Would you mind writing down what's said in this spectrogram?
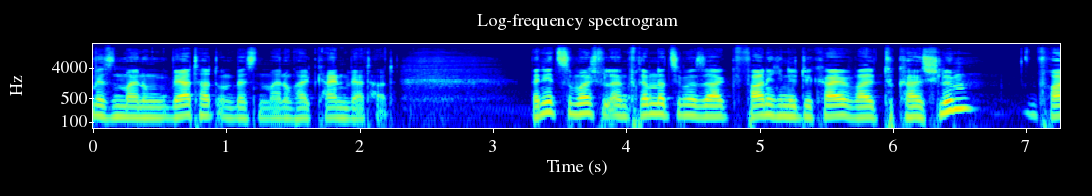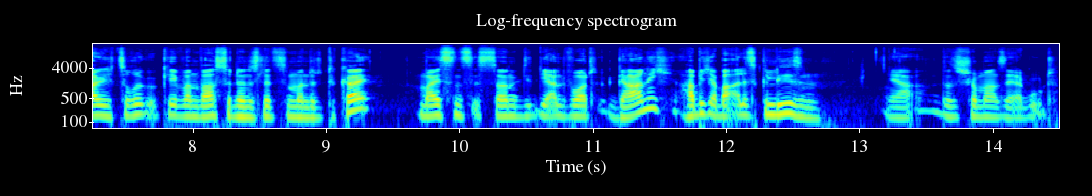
wessen Meinung Wert hat und wessen Meinung halt keinen Wert hat. Wenn jetzt zum Beispiel ein Fremder zu mir sagt, fahr nicht in die Türkei, weil Türkei ist schlimm, frage ich zurück, okay, wann warst du denn das letzte Mal in der Türkei? Meistens ist dann die, Antwort gar nicht, habe ich aber alles gelesen. Ja, das ist schon mal sehr gut.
